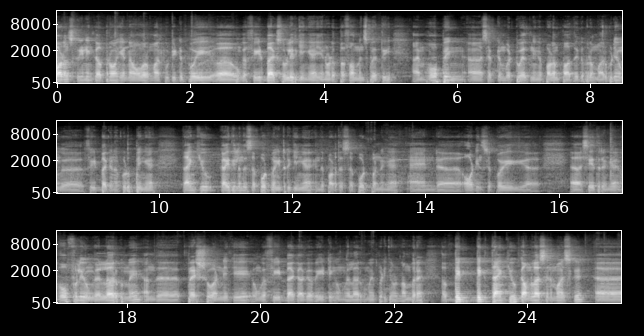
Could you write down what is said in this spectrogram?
படம் ஸ்க்ரீனிங்க்கு அப்புறம் என்ன ஓரமாக கூட்டிகிட்டு போய் uh, உங்கள் ஃபீட்பேக் சொல்லியிருக்கீங்க என்னோட பெர்ஃபார்மன்ஸ் பற்றி I am hoping September twelfth நீங்கள் படம் பார்த்ததுக்கப்புறம் மறுபடியும் உங்கள் ஃபீட்பேக் எனக்கு கொடுப்பீங்க. தேங்க்யூ கைதிலேருந்து சப்போர்ட் பண்ணிகிட்டு இருக்கீங்க இந்த படத்தை சப்போர்ட் பண்ணுங்கள் அண்ட் ஆடியன்ஸ்கிட்ட போய் uh, uh, சேர்த்துருங்க. ஹோப்ஃபுல்லி உங்கள் எல்லாருக்குமே அந்த ப்ரெஷ் ஷோ அன்னைக்கு உங்கள் ஃபீட்பேக்காக வெயிட்டிங் உங்கள் எல்லாருக்குமே பிடிக்கணும்னு நம்புகிறேன் big big thank you Kamala சினிமாஸ்க்கு uh,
